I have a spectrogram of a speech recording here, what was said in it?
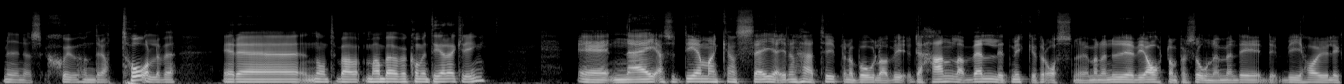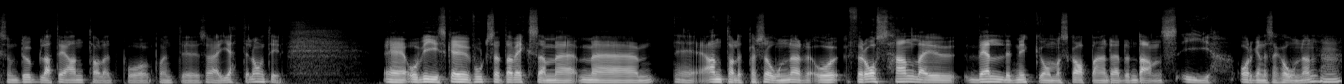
minus 712. Är det någonting man behöver kommentera kring? Eh, nej, alltså det man kan säga i den här typen av bolag, vi, det handlar väldigt mycket för oss nu. Jag menar, nu är vi 18 personer, men det, det, vi har ju liksom dubblat det antalet på, på inte sådär jättelång tid. Eh, och vi ska ju fortsätta växa med, med eh, antalet personer och för oss handlar ju väldigt mycket om att skapa en redundans i organisationen. Mm.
